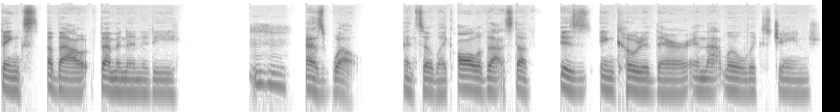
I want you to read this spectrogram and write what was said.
thinks about femininity Mm-hmm. as well and so like all of that stuff is encoded there in that little exchange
